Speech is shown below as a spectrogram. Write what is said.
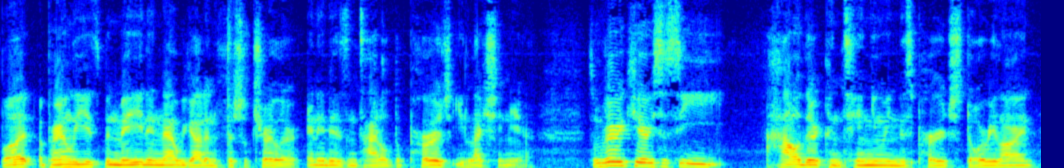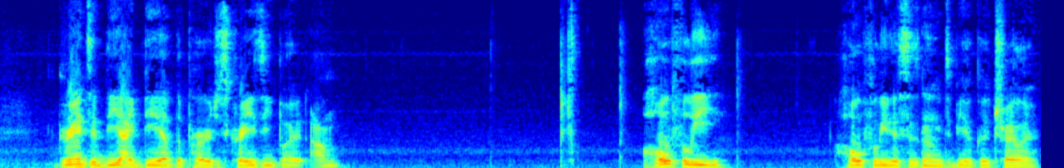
But apparently it's been made and now we got an official trailer and it is entitled The Purge Election Year. So I'm very curious to see how they're continuing this Purge storyline. Granted the idea of the Purge is crazy, but I'm hopefully hopefully this is going to be a good trailer.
